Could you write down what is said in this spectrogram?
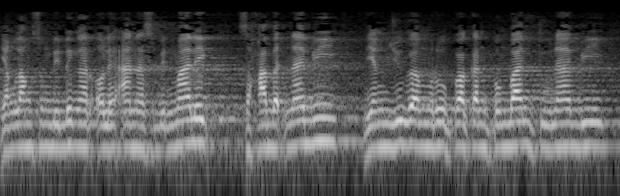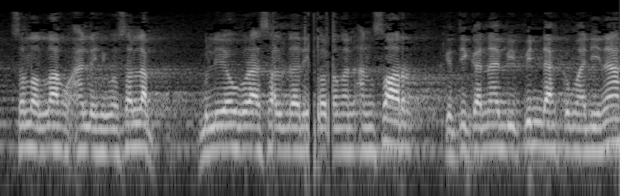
yang langsung didengar oleh Anas bin Malik, sahabat Nabi yang juga merupakan pembantu Nabi sallallahu alaihi wasallam. Beliau berasal dari golongan Ansar. Ketika Nabi pindah ke Madinah,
